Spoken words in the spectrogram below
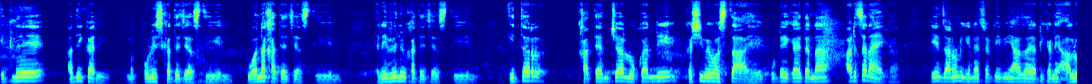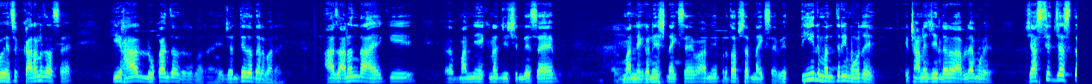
इथले अधिकारी मग पोलीस खात्याचे असतील वन खात्याचे असतील रेव्हेन्यू खात्याचे असतील इतर खात्यांच्या लोकांनी कशी व्यवस्था आहे कुठे काय त्यांना अडचण आहे का हे जाणून घेण्यासाठी मी आज या ठिकाणी आलो. याचं कारणच असं आहे की हा लोकांचा दरबार आहे जनतेचा दरबार आहे. आज आनंद आहे की माननीय एकनाथजी शिंदे साहेब मान्य गणेश नाईक साहेब आणि प्रतापसर नाईक साहेब हे तीन मंत्री महोदय हे ठाणे जिल्ह्याला लाभल्यामुळे जास्तीत जास्त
